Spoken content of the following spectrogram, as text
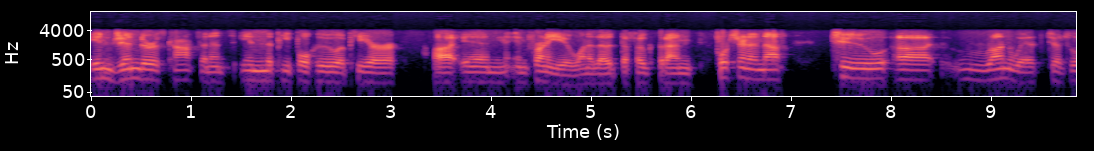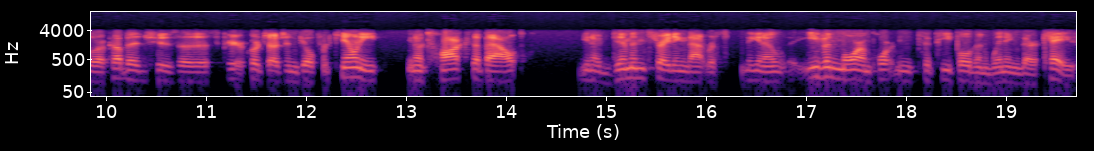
engenders confidence in the people who appear uh, in in front of you. One of the, the folks that I'm fortunate enough to uh, run with, Judge Lora Cubbage, who's a Superior Court judge in Guilford County, you know, talks about you know demonstrating that you know even more important to people than winning their case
